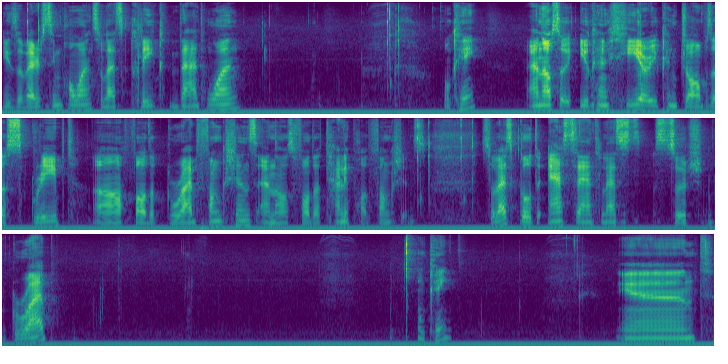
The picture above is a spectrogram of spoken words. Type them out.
is a very simple one. So let's click that one. Okay, and also you can here you can drop the script uh, for the grab functions and also for the teleport functions. So let's go to asset. Let's search grab. Okay, and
